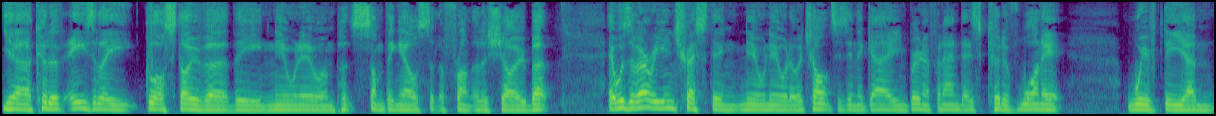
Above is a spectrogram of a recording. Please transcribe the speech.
Yeah, I could have easily glossed over the nil nil and put something else at the front of the show, but it was a very interesting nil nil. There were chances in the game. Bruno Fernandes could have won it with the um,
